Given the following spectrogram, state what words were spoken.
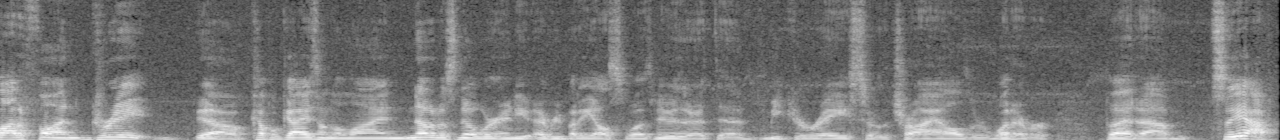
a lot of fun. Great, you know, a couple guys on the line. None of us know where any everybody else was. Maybe they're at the Meeker race or the trials or whatever. But um, so yeah.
